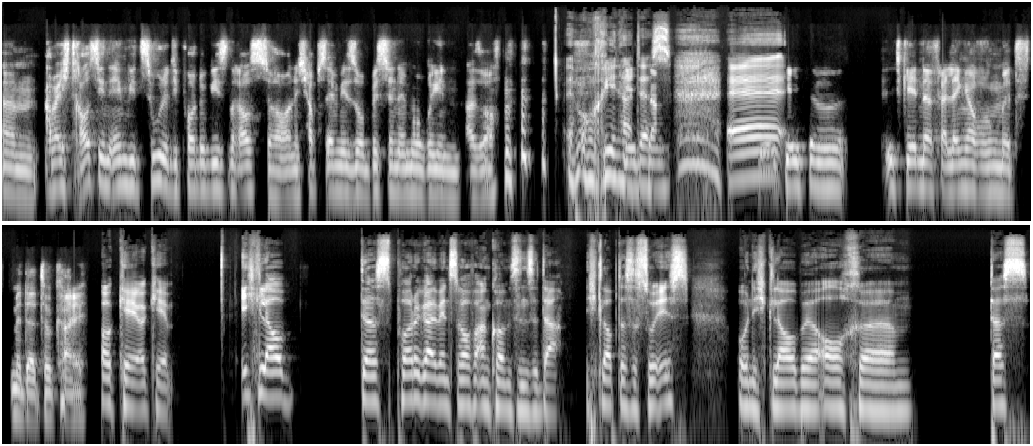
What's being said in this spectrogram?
Ähm, aber ich traue es ihnen irgendwie zu, die Portugiesen rauszuhauen. Ich habe es irgendwie so ein bisschen im Urin. Also. Im Urin hat es. Äh, ich, ich gehe in der Verlängerung mit, mit der Türkei. Okay, okay. Ich glaube, dass Portugal, wenn es drauf ankommt, sind sie da. Ich glaube, dass es so ist. Und ich glaube auch, ähm, dass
